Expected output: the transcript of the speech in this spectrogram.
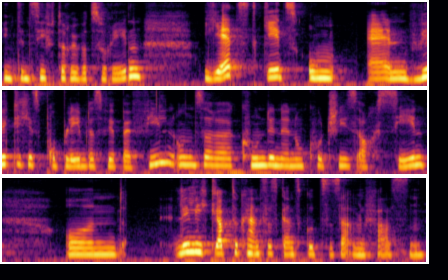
intensiv darüber zu reden. Jetzt geht es um ein wirkliches Problem, das wir bei vielen unserer Kundinnen und Coaches auch sehen. Und Lili, ich glaube, du kannst das ganz gut zusammenfassen.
